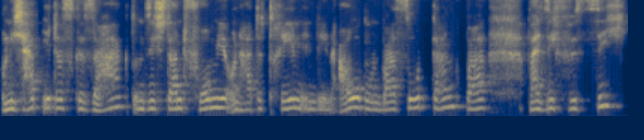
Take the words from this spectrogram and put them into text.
Und ich habe ihr das gesagt und sie stand vor mir und hatte Tränen in den Augen und war so dankbar, weil sie für sich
